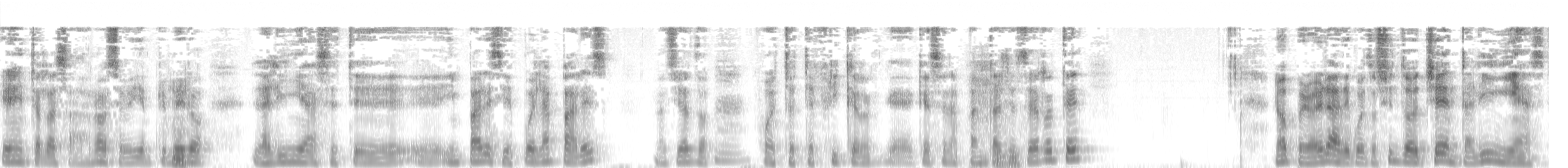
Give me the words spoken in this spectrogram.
eran interlazados, ¿no? Se veían primero mm. las líneas este, eh, impares y después las pares, ¿no es cierto? Mm. Puesto este flicker que, que hacen las pantallas RT. ¿No? Pero era de 480 líneas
